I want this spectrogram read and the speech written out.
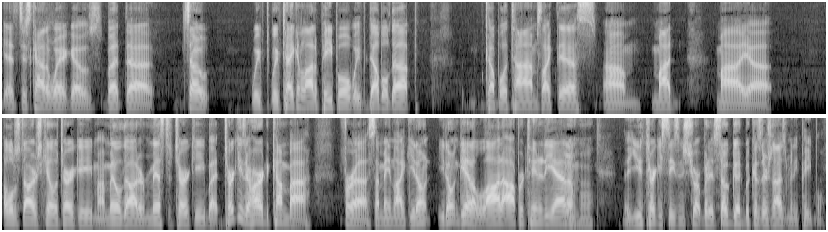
yeah, it's just kind of the way it goes. But uh, so we've we've taken a lot of people, we've doubled up a couple of times like this. Um, my my uh, oldest daughter's killed a turkey. My middle daughter missed a turkey, but turkeys are hard to come by for us. I mean, like you don't you don't get a lot of opportunity at them. The youth turkey season's short, but it's so good because there's not as many people.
